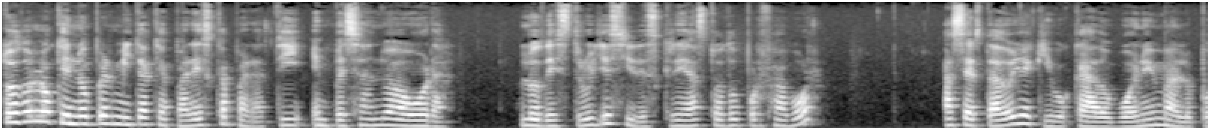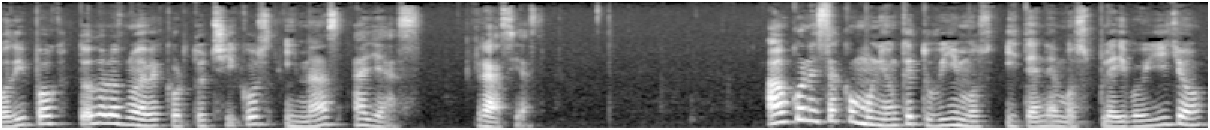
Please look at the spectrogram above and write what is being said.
Todo lo que no permita que aparezca para ti, empezando ahora, ¿lo destruyes y descreas todo, por favor? Acertado y equivocado, bueno y malo, podipoc, todos los nueve cortos chicos y más allá. Gracias. Aun con esta comunión que tuvimos y tenemos Playboy y yo,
